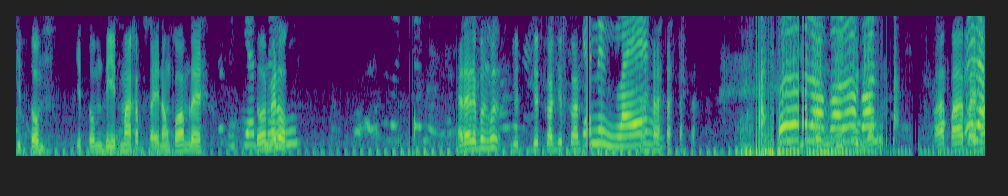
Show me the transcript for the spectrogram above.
กิดตมกิดตมดีดมาครับใส่น้องพร้อมเลยเกียร์โดนไหมลูกเดี๋ยวเดี๋ยวเพิ่งเพิ่งหยุดหยุดก่อนหยุดก่อนเกียร์หนึ่งแรงเออรอก่อนรอก่อนไปไปไปให้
